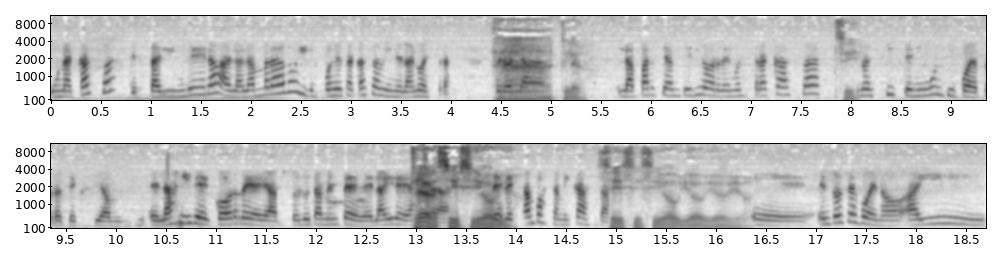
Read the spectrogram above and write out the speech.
una casa que está lindera al alambrado y después de esa casa viene la nuestra. Pero ah, la, claro la parte anterior de nuestra casa no existe ningún tipo de protección. El aire corre absolutamente desde el aire hasta, desde el campo hasta mi casa. Sí, sí, sí, obvio, obvio, obvio. Eh, entonces, bueno, ahí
